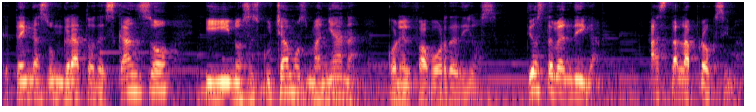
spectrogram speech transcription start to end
que tengas un grato descanso y nos escuchamos mañana con el favor de Dios. Dios te bendiga. Hasta la próxima.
